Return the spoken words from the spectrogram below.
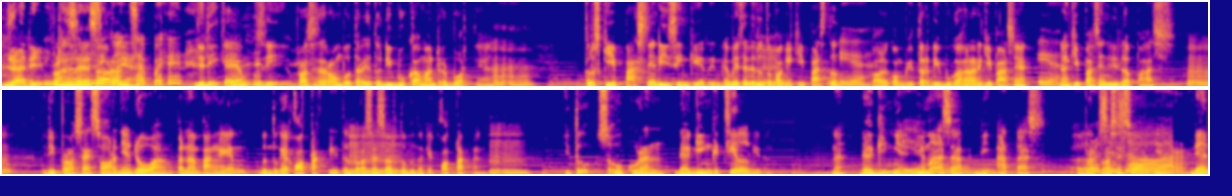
Jadi Gimana sih prosesornya, jadi kayak si prosesor komputer itu dibuka motherboardnya, Heeh. terus kipasnya disingkirin kan biasanya ditutup pakai kipas tuh. Iya. Kalau di komputer dibuka kan ada kipasnya. Iya. Nah kipasnya ini dilepas, Heeh. jadi prosesornya doang, penampangnya kan bentuknya kotak gitu. Prosesor tuh bentuknya kotak kan. Mm-mm. Itu seukuran daging kecil gitu. Nah dagingnya Iya, dimasak oh. di atas eh, Prosesor. prosesornya dan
